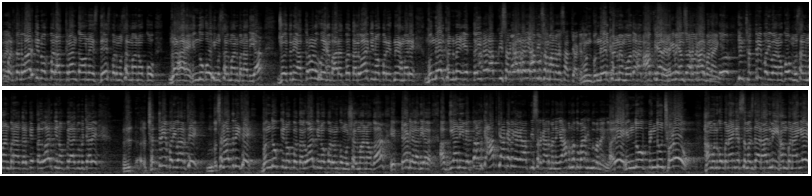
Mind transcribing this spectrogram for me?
करें। तलवार की नोक पर आक्रांताओं ने इस देश पर मुसलमानों को गढ़ा है। हिंदू को ही मुसलमान बना दिया जो इतने आक्रमण हुए हैं भारत पर तलवार की नोक पर इतने हमारे बुंदेलखंड में एक आपकी सरकार है, आप मुसलमानों के साथ क्या? बुंदेलखंड में मोदा आप रहे हम सरकार बनाएँगे। जिन क्षत्रिय परिवारों को मुसलमान बना करके तलवार की नोक पे आज बेचारे क्षत्रिय परिवार थे सनातनी थे बंदूक की नोक पर तलवार की नोक पर उनको मुसलमानों का एक टैग लगा दिया अज्ञानी तो व्यक्ति आप आप क्या करेंगे आपकी सरकार बनेंगे? आप दोबारा हिंदू बनाएँगे। अरे हिंदू पिंदू छोड़ो। हम उनको बनाएँगे समझदार आदमी हम बनाएँगे।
